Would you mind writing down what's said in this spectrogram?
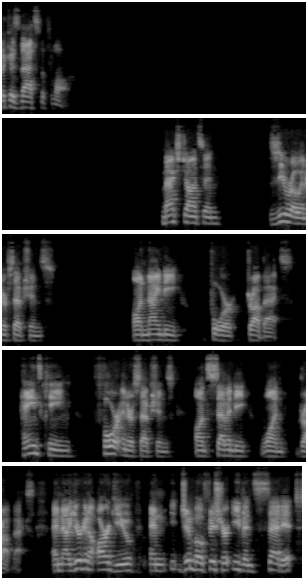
because that's the flaw. Max Johnson, zero interceptions on 94 dropbacks. Haynes King, four interceptions on 71 dropbacks. And now you're going to argue, and Jimbo Fisher even said it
